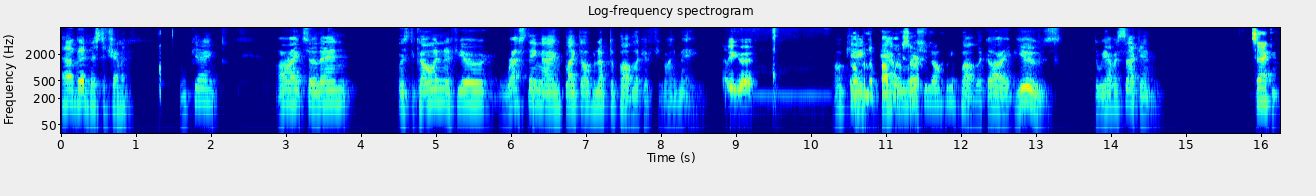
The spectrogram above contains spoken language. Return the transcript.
I'm good, Mr. Chairman. Okay. All right, so then, Mr. Cohen, if you're resting, I'd like to open up to public if I may. That'd be great. Okay. Open to do have a public, sir. motion to Open to public. All right, Hughes, do we have a second? Second.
